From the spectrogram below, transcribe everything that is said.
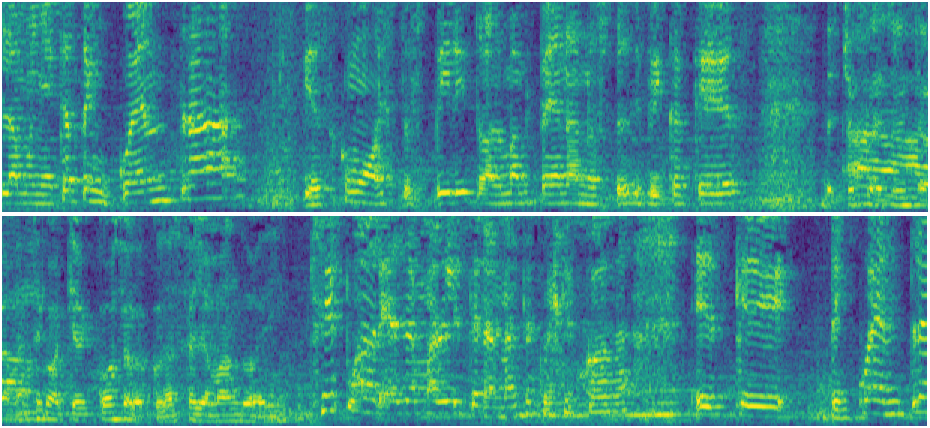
la muñeca te encuentra y es como este espíritu, alma en pena, no especifica qué es. De hecho, puede ser ah, literalmente cualquier cosa lo que uno está llamando ahí. Sí, podría llamar literalmente cualquier cosa. Es que te encuentre,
